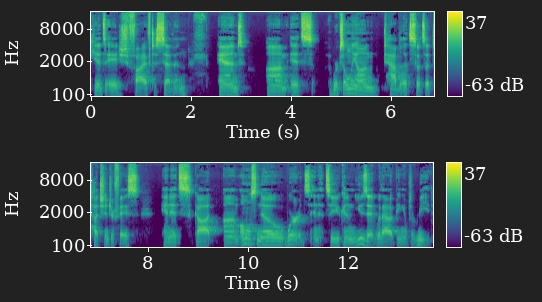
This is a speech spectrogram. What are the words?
kids aged five to seven, and um, it's it works only on tablets, so it's a touch interface, and it's got um, almost no words in it, so you can use it without being able to read.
